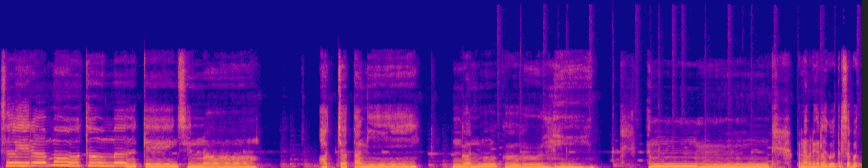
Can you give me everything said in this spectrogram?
Seliramu tumeking sino Ojo tangi Nggonmu guling Hmm, pernah mendengar lagu tersebut?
